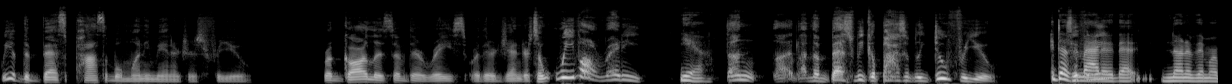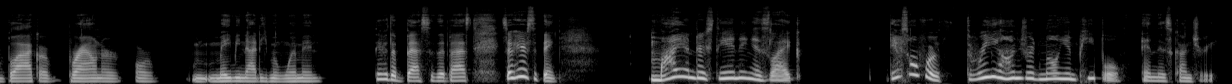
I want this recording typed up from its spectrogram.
we have the best possible money managers for you, regardless of their race or their gender. So we've already Yeah. done uh, the best we could possibly do for you. It doesn't Tiffany? matter that none of them are black or brown or or maybe not even women. They're the best of the best. So here's the thing. My understanding is like there's over 300 million people in this country.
